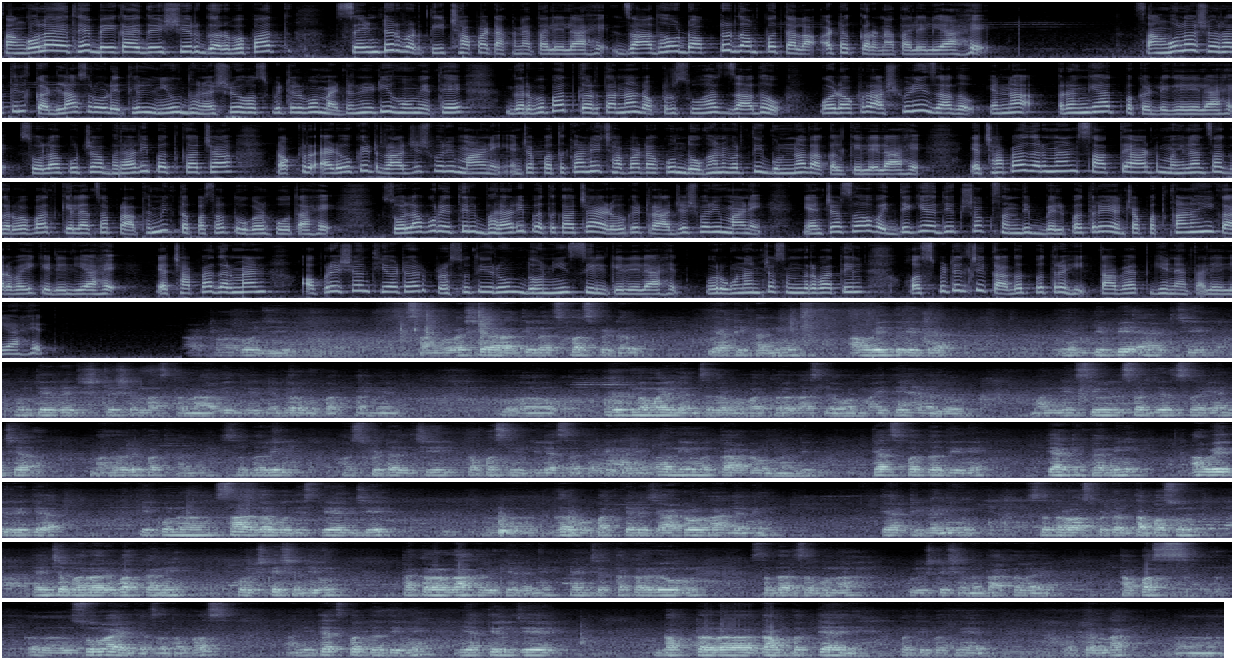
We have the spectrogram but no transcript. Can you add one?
सांगोला येथे बेकायदेशीर गर्भपात सेंटरवरती छापा टाकण्यात आलेला आहे. जाधव डॉक्टर दाम्पत्याला अटक करण्यात आलेली आहे. सांगोला शहरातील कडलास रोड येथील न्यू धनश्री हॉस्पिटल व मॅटर्निटी होम येथे गर्भपात करताना डॉक्टर सुहास जाधव व डॉक्टर अश्विनी जाधव यांना रंगेहात पकडले गेलेले आहे. सोलापूरच्या भरारी पथकाच्या डॉक्टर ॲडव्होकेट राजेश्वरी माने यांच्या पथकाने छापा टाकून दोघांवरती गुन्हा दाखल केलेला आहे. या छाप्यादरम्यान सात ते आठ महिलांचा गर्भपात केल्याचा प्राथमिक तपासात उघड होत आहे. सोलापूर येथील भरारी पथकाच्या ॲडव्होकेट राजेश्वरी माने यांच्यासह वैद्यकीय अधीक्षक संदीप बेलपत्रे यांच्या पथकानं ही कारवाई केलेली आहे. या छाप्यादरम्यान ऑपरेशन थिएटर प्रसूती रूम दोन्ही सील केलेले आहेत व रुग्णांच्या संदर्भातील हॉस्पिटलची कागदपत्रही ताब्यात घेण्यात आलेली आहेत. अठरा रोजी सांगोला शहरातीलच हॉस्पिटल या ठिकाणी अवैधरित्या एन टी पी ॲक्टची कोणते रजिस्ट्रेशन नसताना अवैधरित्या गर्भपात करणे व रुग्ण महिलांचा गर्भपात करत असल्यावर माहिती मिळाल्यावर माननीय सिव्हिल सर्जन्स यांच्या भरारी पथकाने सदरील हॉस्पिटलची तपासणी केली असता त्या ठिकाणी अनियमितता आढळून आली. त्याच पद्धतीने त्या ठिकाणी अवैधरित्या एकूण सहा गर्भवती स्त्रियांचे गर्भपात केल्याचे आढळून आल्याने त्या ठिकाणी सदर हॉस्पिटल तपासून त्यांच्या भरारी पथकाने पोलीस स्टेशन येऊन तक्रार दाखल केल्याने त्यांच्या तक्रारीवरून सदरचा गुन्हा पोलीस स्टेशनला दाखल आहे. तपास सुरू आहे त्याचा तपास. आणि त्याच पद्धतीने यातील जे डॉक्टर दाम्पत्य आहे पती पत्नी आहेत तर त्यांना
